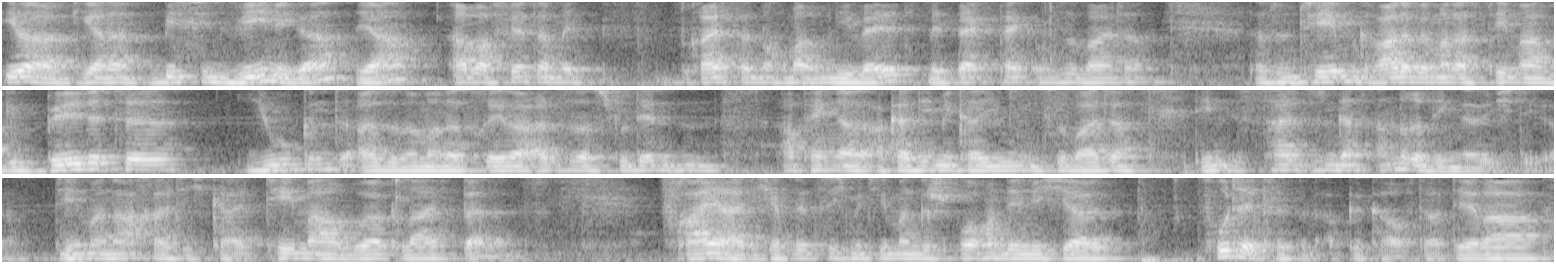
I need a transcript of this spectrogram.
immer gerne ein bisschen weniger, ja, aber fährt damit, reist dann nochmal um die Welt mit Backpack und so weiter. Das sind Themen, gerade wenn man das Thema gebildete Jugend, also wenn man das redet, alles was Studentenabhänger, Akademikerjugend und so weiter, denen ist halt, sind ganz andere Dinge wichtiger. Thema Nachhaltigkeit, Thema Work-Life-Balance, Freiheit. Ich habe letztlich mit jemandem gesprochen, dem ich ja Fotoequipment abgekauft hat. Der war,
